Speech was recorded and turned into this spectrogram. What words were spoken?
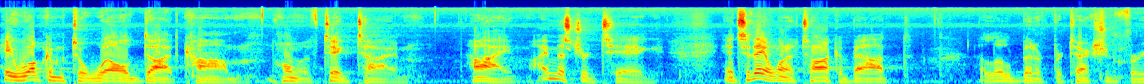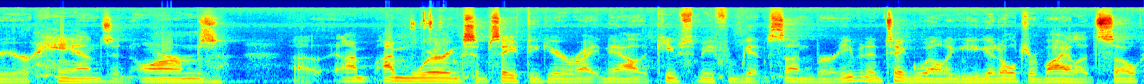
Hey, welcome to Weld.com, home of TIG Time. Hi, I'm Mr. TIG, and today I want to talk about a little bit of protection for your hands and arms. Uh, I'm, I'm wearing some safety gear right now that keeps me from getting sunburned. Even in TIG welding, you get ultraviolet, so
